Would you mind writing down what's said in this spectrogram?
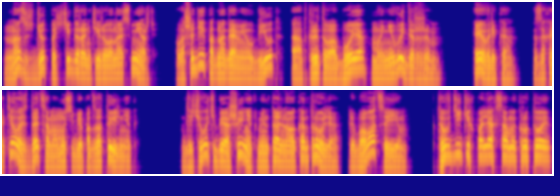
нас ждет почти гарантированная смерть. Лошадей под ногами убьют, а открытого боя мы не выдержим. Эврика. Захотелось дать самому себе подзатыльник. Для чего тебе ошейник ментального контроля? Любоваться им? Кто в диких полях самый крутой?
